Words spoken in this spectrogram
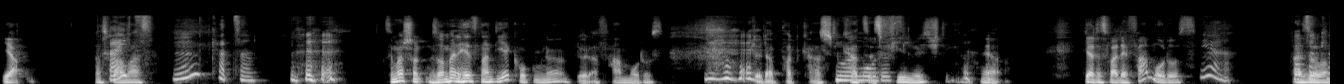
Ja, das Reicht's? war was. Hm, Katze. Sind wir schon, soll man jetzt nach dir gucken, ne? Blöder Fahrmodus. Blöder Podcast. Katze ist viel wichtiger. Ja. Ja, das war der Fahrmodus. Ja. Kurz also,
